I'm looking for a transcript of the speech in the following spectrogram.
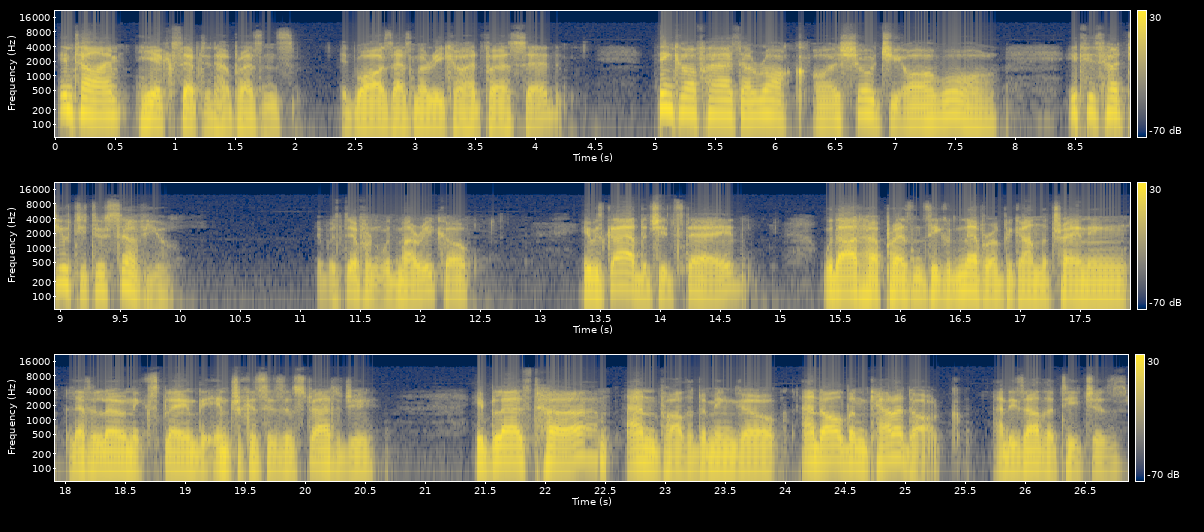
In time he accepted her presence. It was as Mariko had first said. Think of her as a rock or a shoji or a wall. It is her duty to serve you. It was different with Mariko. He was glad that she'd stayed. Without her presence he could never have begun the training, let alone explained the intricacies of strategy. He blessed her, and Father Domingo, and Alban Caradoc, and his other teachers.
